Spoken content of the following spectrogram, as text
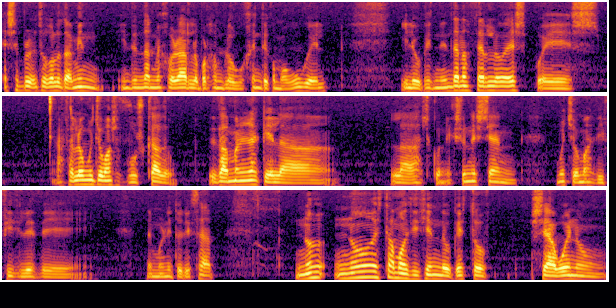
Ese protocolo también intentan mejorarlo, por ejemplo, gente como Google. Y lo que intentan hacerlo es, pues, hacerlo mucho más ofuscado, de tal manera que la, las conexiones sean mucho más difíciles de, monitorizar. No, no estamos diciendo que esto sea bueno.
